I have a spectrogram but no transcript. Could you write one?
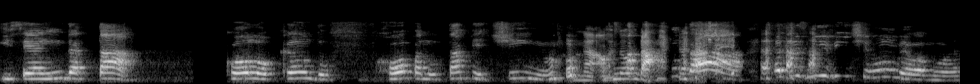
e você ainda está colocando roupa no tapetinho. Não, não dá. não dá. É 2021, meu amor.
